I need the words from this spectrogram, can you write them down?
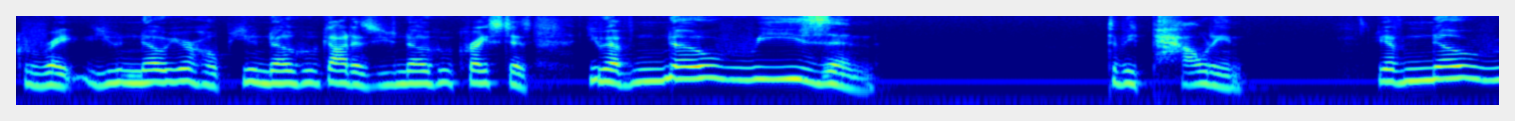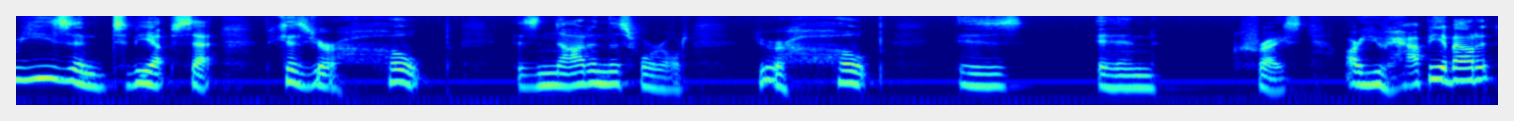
great. You know your hope. You know who God is. You know who Christ is. You have no reason to be pouting. You have no reason to be upset because your hope is not in this world. Your hope is in Christ. Are you happy about it?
